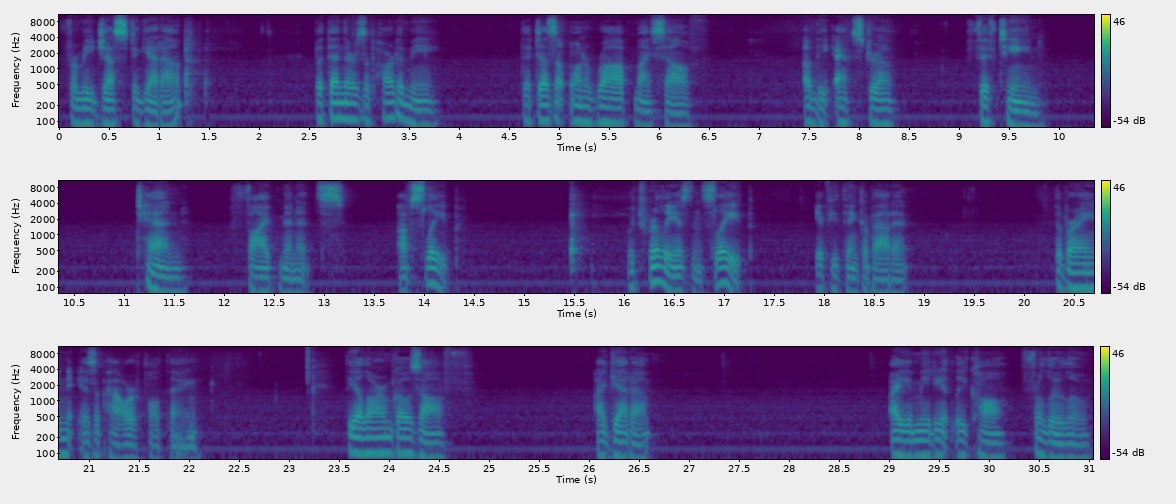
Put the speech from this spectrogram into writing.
for me just to get up. But then there's a part of me that doesn't want to rob myself of the extra 15, 10, 5 minutes of sleep, which really isn't sleep if you think about it. The brain is a powerful thing. The alarm goes off. I get up. I immediately call for Lulu,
